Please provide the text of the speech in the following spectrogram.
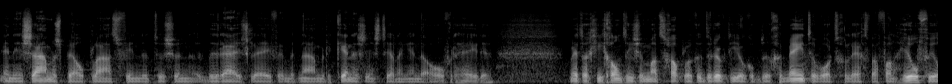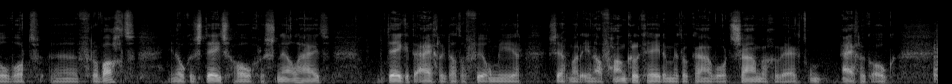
en in samenspel plaatsvinden tussen het bedrijfsleven en met name de kennisinstellingen en de overheden. Met een gigantische maatschappelijke druk die ook op de gemeente wordt gelegd, waarvan heel veel wordt verwacht en ook een steeds hogere snelheid betekent eigenlijk dat er veel meer zeg maar, in afhankelijkheden met elkaar wordt samengewerkt om eigenlijk ook uh,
